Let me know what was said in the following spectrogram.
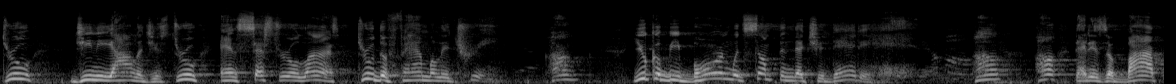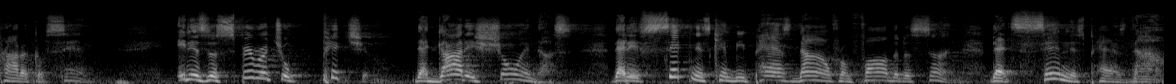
through genealogies, through ancestral lines, through the family tree. Huh? You could be born with something that your daddy had. Huh? Huh? That is a byproduct of sin. It is a spiritual picture that God is showing us that if sickness can be passed down from father to son, that sin is passed down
